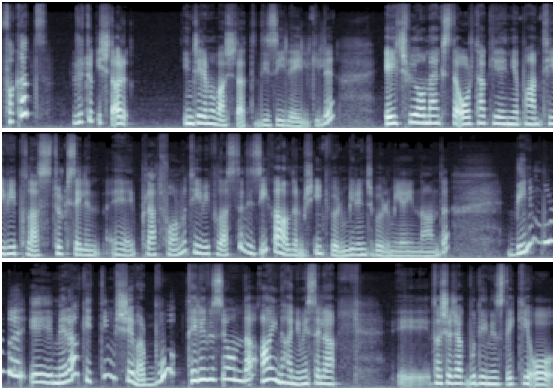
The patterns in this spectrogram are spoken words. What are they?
fakat Rütük işte inceleme başlattı diziyle ilgili. HBO Max'te ortak yayın yapan TV Plus, Turkcell'in e, platformu TV Plus'ta diziyi kaldırmış. İlk bölüm, birinci bölümü yayınlandı. Benim burada e, merak ettiğim bir şey var. Bu televizyonda aynı hani mesela e, taşacak bu denizdeki o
